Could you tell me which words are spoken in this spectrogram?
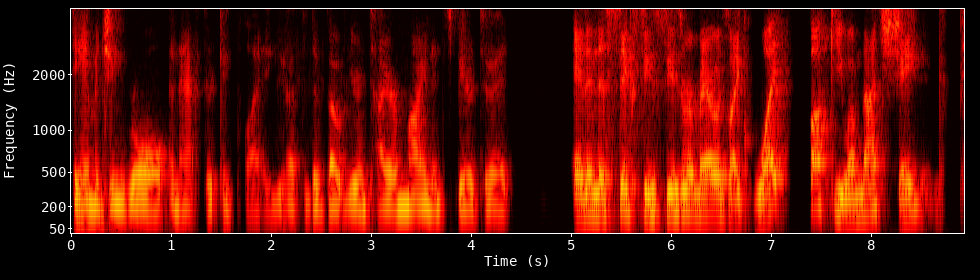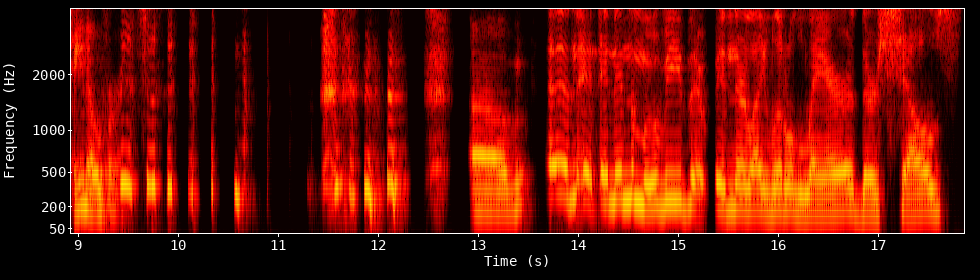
damaging role an actor can play. You have to devote your entire mind and spirit to it. And in the 60s, Cesar Romero was like, What? Fuck you. I'm not shaving. Paint over it. um and, and and in the movie, in their like little lair, there's shelves,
